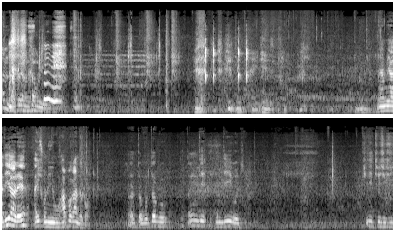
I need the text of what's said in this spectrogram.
မှမပြောအောင်တော့လေနာမည်ရည်ရတယ်အဲ့ဆိုနေဟာပကန်တော့တော့တော့တော့အင်ဒီအင်ဒီကိုချစ်ချစ်ချစ်ချစ်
